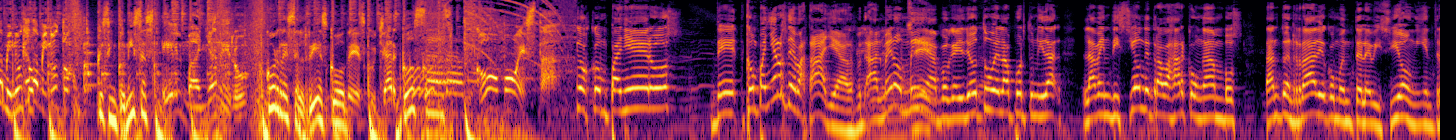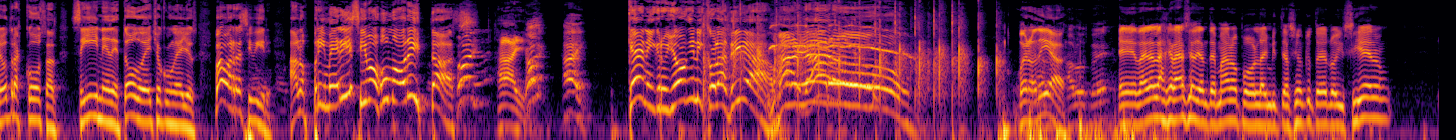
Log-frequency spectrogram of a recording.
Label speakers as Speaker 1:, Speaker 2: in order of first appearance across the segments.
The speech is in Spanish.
Speaker 1: Cada minuto, cada minuto que sintonizas el mañanero, corres el riesgo de escuchar cosas como esta.
Speaker 2: Los compañeros de compañeros de batalla, al menos mía, porque yo tuve la oportunidad, la bendición de trabajar con ambos, tanto en radio como en televisión y entre otras cosas, cine, de todo hecho con ellos. Vamos a recibir a los primerísimos humoristas.
Speaker 3: Ay.
Speaker 2: Kenny Grullón y Nicolás Díaz. ¡Margaro! Buenos días.
Speaker 4: Eh, darle las gracias de antemano por la invitación que ustedes nos hicieron.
